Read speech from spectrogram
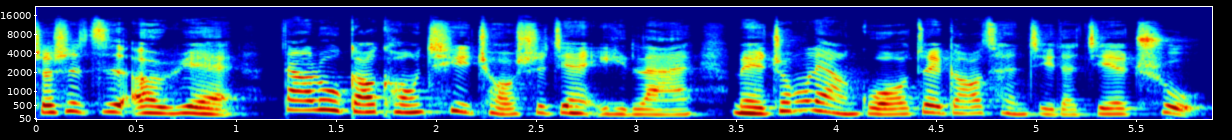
这是自二月大陆高空气球事件以来，美中两国最高层级的接触。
